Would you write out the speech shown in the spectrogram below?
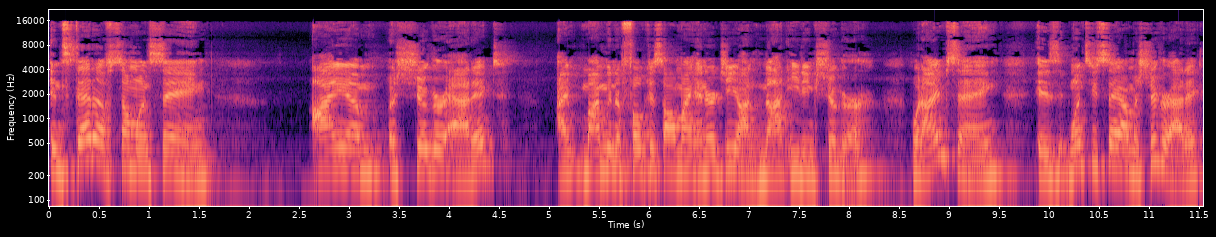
Instead of someone saying, I am a sugar addict, I'm, I'm going to focus all my energy on not eating sugar. What I'm saying is once you say I'm a sugar addict,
